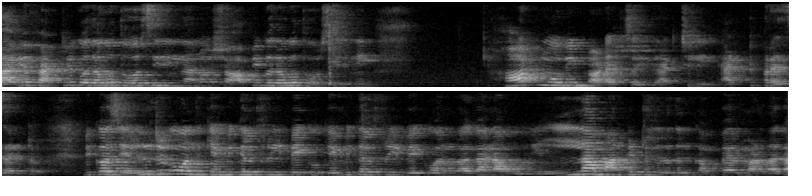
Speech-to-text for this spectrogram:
ದಾವ್ಯ ಫ್ಯಾಕ್ಟ್ರಿಗೆ ಹೋದಾಗೂ ತೋರಿಸಿದ್ದೀನಿ ನಾನು ಶಾಪಿಗೆ ಹೋದಾಗೂ ತೋರಿಸಿದ್ದೀನಿ ಹಾಟ್ ಮೂವಿಂಗ್ ಪ್ರಾಡಕ್ಟ್ಸ್ ಇದು ಆ್ಯಕ್ಚುಲಿ ಅಟ್ ಪ್ರೆಸೆಂಟ್ ಬಿಕಾಸ್ ಎಲ್ರಿಗೂ ಒಂದು ಕೆಮಿಕಲ್ ಫ್ರೀ ಬೇಕು ಕೆಮಿಕಲ್ ಫ್ರೀ ಬೇಕು ಅನ್ನುವಾಗ ನಾವು ಎಲ್ಲ ಮಾರ್ಕೆಟಲ್ಲಿ ಇರೋದನ್ನ ಕಂಪೇರ್ ಮಾಡಿದಾಗ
